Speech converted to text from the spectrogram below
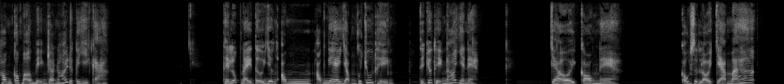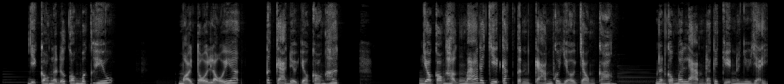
Không có mở miệng ra nói được cái gì cả. Thì lúc này tự dưng ông, ổng nghe giọng của chú thiện. Thì chú thiện nói vậy nè. Cha ơi, con nè. Con xin lỗi cha má, vì con là đứa con bất hiếu. Mọi tội lỗi á, tất cả đều do con hết. Do con hận má đã chia cắt tình cảm của vợ chồng con, nên con mới làm ra cái chuyện nó như vậy.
